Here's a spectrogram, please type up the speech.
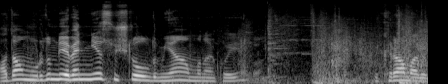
Adam vurdum diye ben niye suçlu oldum ya amına koyayım? Kıramadım.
